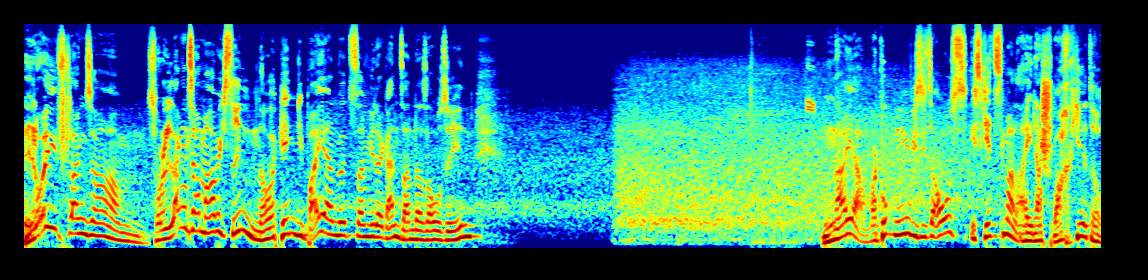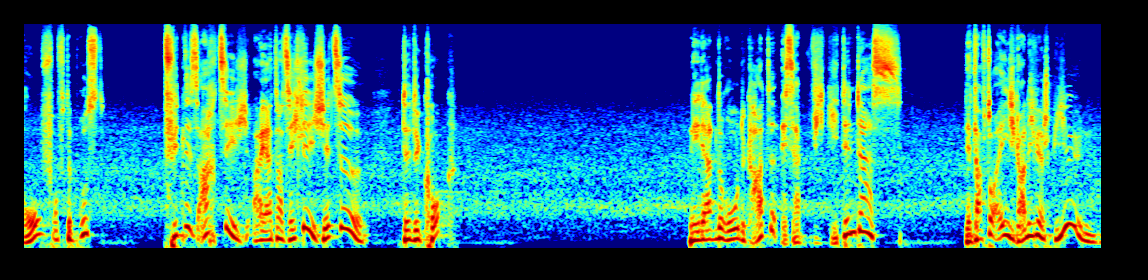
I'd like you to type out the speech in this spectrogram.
Läuft langsam. So langsam habe ich es drin. Aber gegen die Bayern wird es dann wieder ganz anders aussehen. Naja, mal gucken, wie sieht's aus. Ist jetzt mal einer schwach hier drauf auf der Brust? Fitness 80. Ah ja, tatsächlich. Jetzt. Äh, der De Kock. Nee, der hat eine rote Karte. Wie geht denn das? Der darf doch eigentlich gar nicht mehr spielen.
